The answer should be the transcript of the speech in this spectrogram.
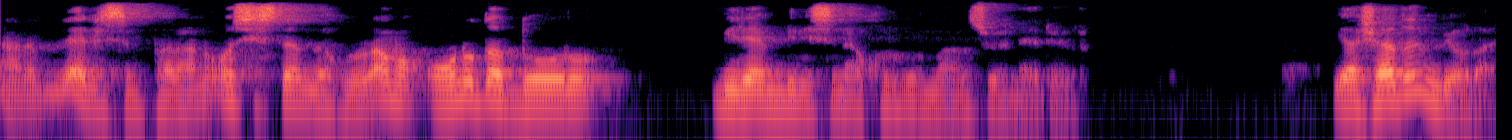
Yani verirsin paranı o sistemde kurur ama onu da doğru bilen birisine kurdurmanızı öneriyorum. Yaşadığım bir olay.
